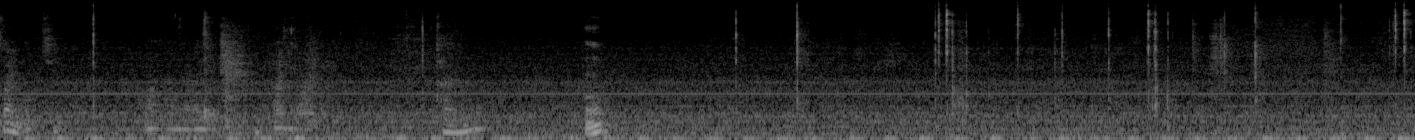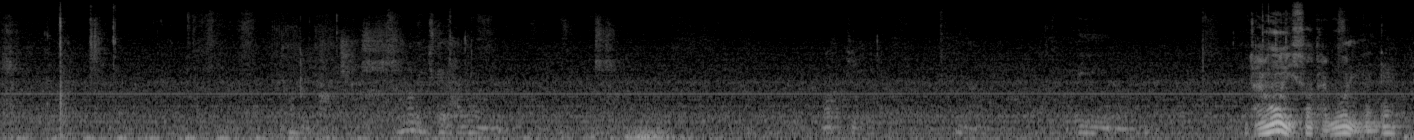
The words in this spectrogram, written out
코사인 없지? 아 아니 아니. 아니 어디? 의 닮은 있어. 닮은 있는데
